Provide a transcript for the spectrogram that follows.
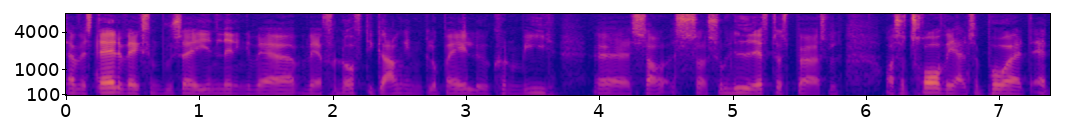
Der vil stadigvæk, som du sagde i indledningen, være, være fornuftig gang i den globale økonomi, øh, så, så solid efterspørgsel. Og så tror vi altså på, at, at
